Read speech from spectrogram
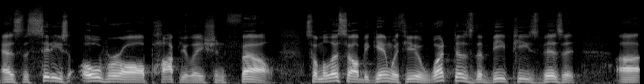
as the city's overall population fell. So, Melissa, I'll begin with you. What does the VP's visit uh,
